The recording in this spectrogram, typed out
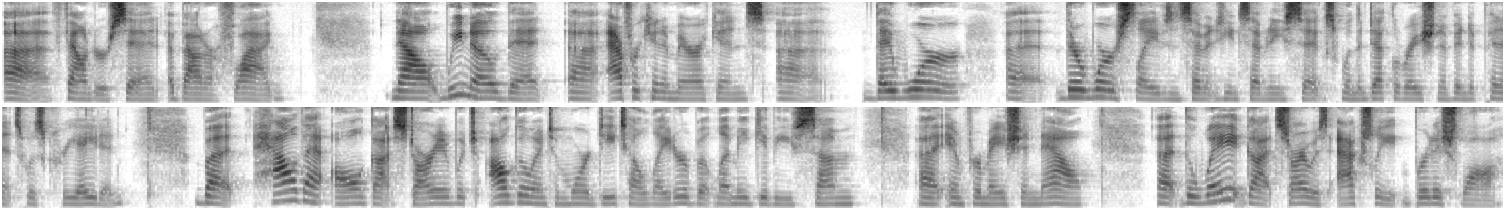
uh, founder said about our flag. Now, we know that uh, African Americans, uh, they were uh, there were slaves in 1776 when the Declaration of Independence was created. But how that all got started, which I'll go into more detail later, but let me give you some uh, information now. Uh, the way it got started was actually British law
